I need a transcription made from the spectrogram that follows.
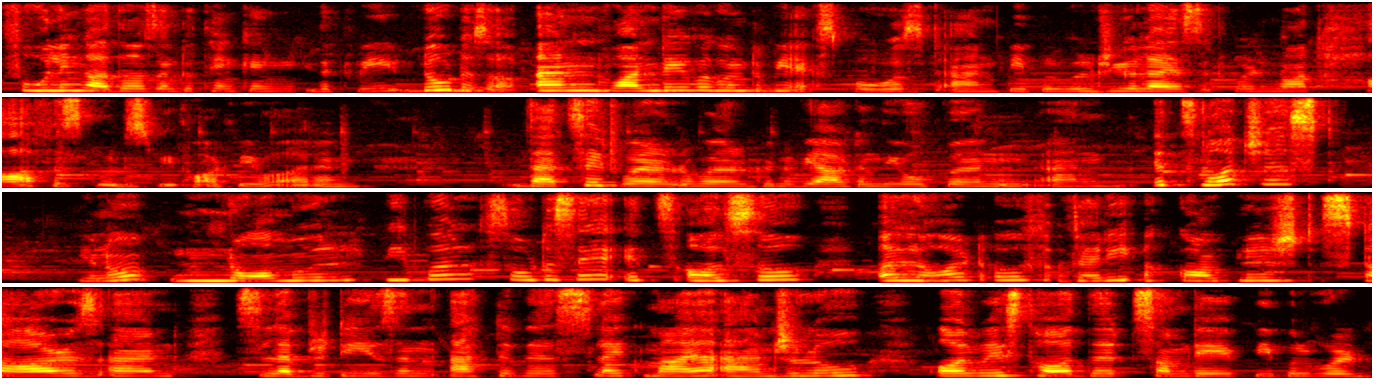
fooling others into thinking that we do deserve. And one day we're going to be exposed and people will realize that we're not half as good as we thought we were. And that's it. We're we're going to be out in the open. And it's not just you know, normal people, so to say. It's also a lot of very accomplished stars and celebrities and activists like Maya Angelou always thought that someday people would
